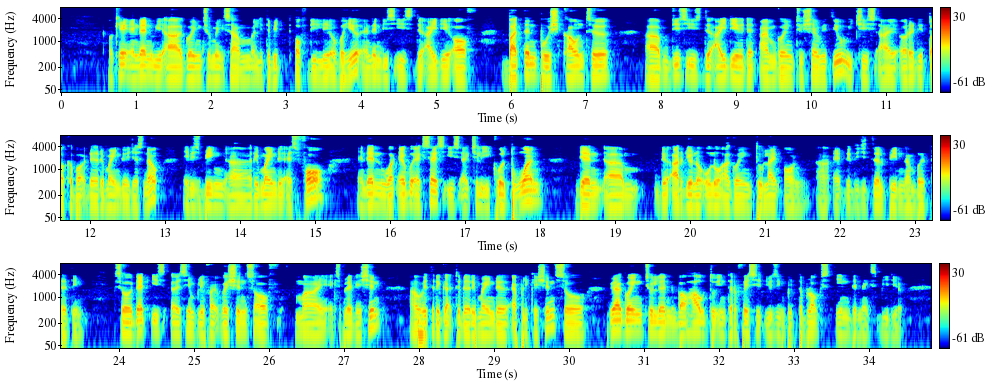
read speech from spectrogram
okay and then we are going to make some a little bit of delay over here. And then this is the idea of button push counter. Um, this is the idea that I'm going to share with you which is I already talked about the reminder just now. It is being uh, reminder as 4 and then whatever excess is actually equal to 1 then um, the Arduino Uno are going to light on uh, at the digital pin number 13 so that is a simplified versions of my explanation uh, with regard to the reminder application. So we are going to learn about how to interface it using PictoBlox in the next video.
